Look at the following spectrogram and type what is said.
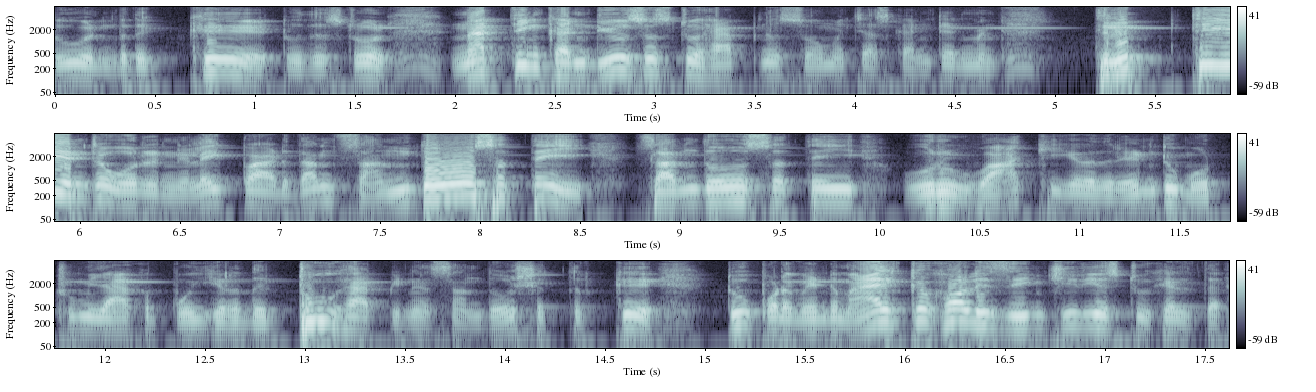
டு என்பதுக்கு to this rule nothing conduces to happiness so much as contentment திருப்தி என்ற ஒரு நிலைப்பாடு தான் சந்தோஷத்தை சந்தோஷத்தை உருவாக்குகிறது. ரெண்டும் ஒற்றுமையாக போகிறது. டூ ஹாப்பினஸ் சந்தோஷத்திற்கு டூ போட வேண்டும். Alcohol is injurious to health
